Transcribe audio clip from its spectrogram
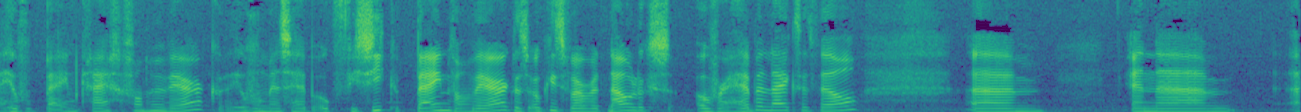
heel veel pijn krijgen van hun werk. Heel veel mensen hebben ook fysieke pijn van werk. Dat is ook iets waar we het nauwelijks over hebben, lijkt het wel. Um, en um, uh,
